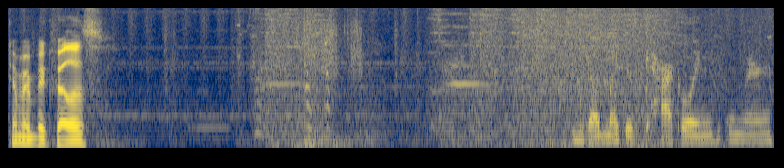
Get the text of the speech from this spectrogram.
Come here, big fellas. Oh my god, Mike is cackling in there.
